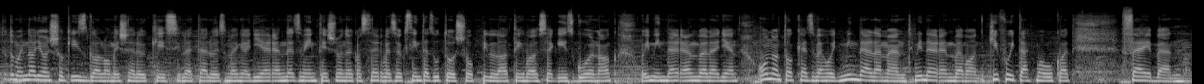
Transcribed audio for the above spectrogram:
Tudom, hogy nagyon sok izgalom és előkészület előz meg egy ilyen rendezvényt, és önök a szervezők szinte az utolsó pillanatig valószínűleg izgulnak, hogy minden rendben legyen. Onnantól kezdve, hogy minden lement, minden rendben van, kifújták magukat, fejben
